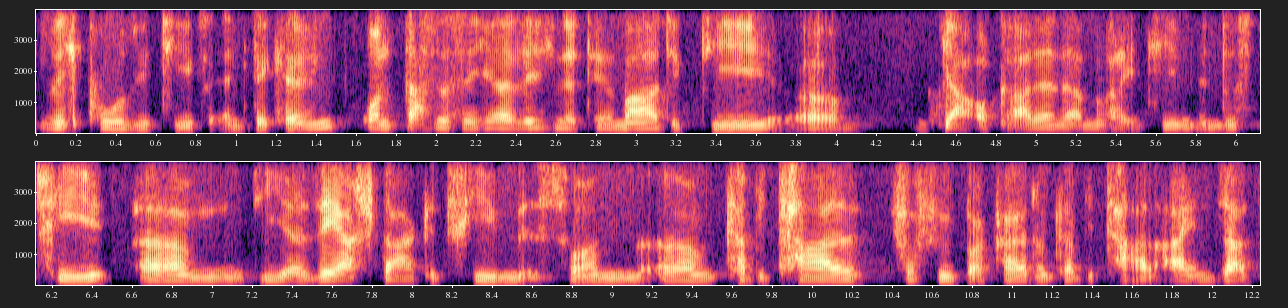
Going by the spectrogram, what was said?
sich positiv entwickeln. Und das ist sicherlich eine Thematik, die äh, ja auch gerade in der maritimen Industrie, ähm, die ja sehr stark getrieben ist von ähm, Kapitalverfügbarkeit und Kapitaleinsatz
